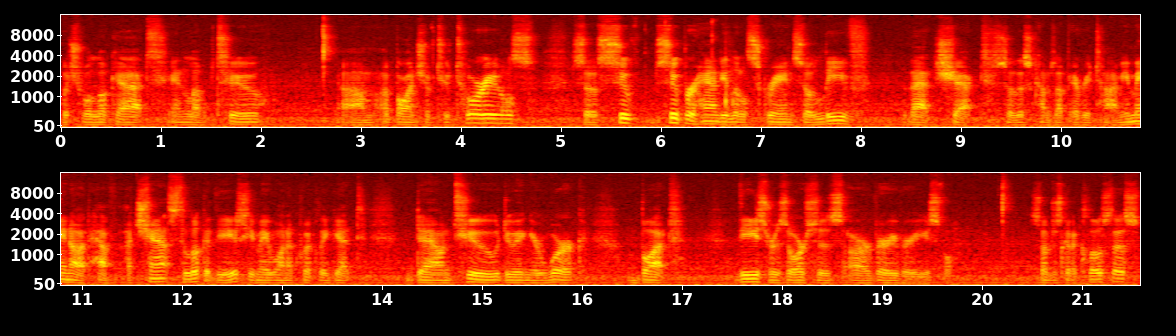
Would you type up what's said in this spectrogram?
which we'll look at in level 2. Um, a bunch of tutorials. So super handy little screen, so leave that checked so this comes up every time. You may not have a chance to look at these, you may want to quickly get down to doing your work, but these resources are very, very useful. So I'm just going to close this.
